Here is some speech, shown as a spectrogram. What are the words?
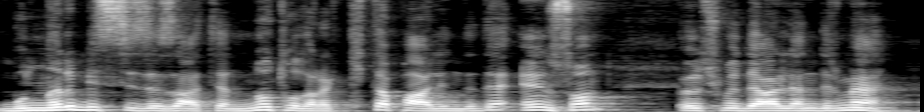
Bunları biz size zaten not olarak kitap halinde de en son ölçme değerlendirme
